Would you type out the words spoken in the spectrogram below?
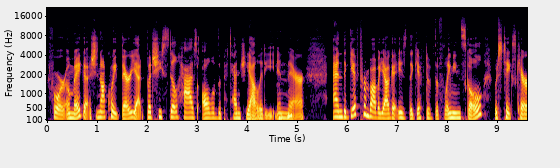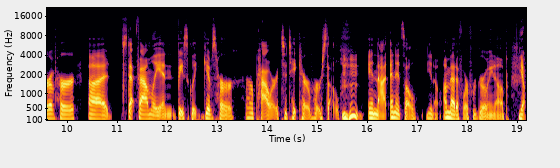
for omega she's not quite there yet but she still has all of the potentiality in Mhm. there and the gift from baba yaga is the gift of the flaming skull which takes care of her uh step family and basically gives her her power to take care of herself Mhm. in that and it's all you know a metaphor for growing up Yep.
